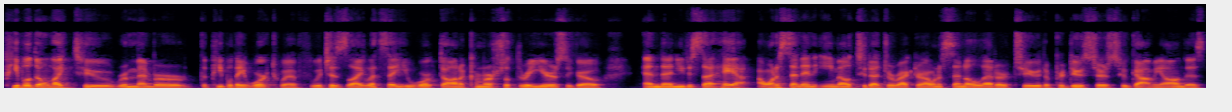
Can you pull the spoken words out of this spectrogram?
people don't like to remember the people they worked with, which is like, let's say you worked on a commercial three years ago and then you decide, hey, I, I want to send an email to that director. I want to send a letter to the producers who got me on this.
